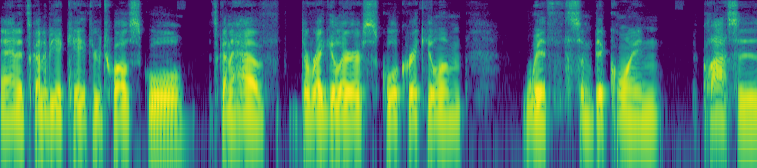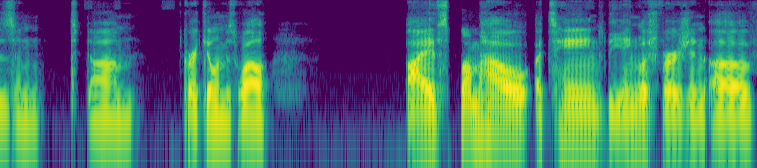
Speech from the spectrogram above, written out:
and it's going to be a K through 12 school. It's going to have the regular school curriculum with some Bitcoin classes and um, curriculum as well. I've somehow attained the English version of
